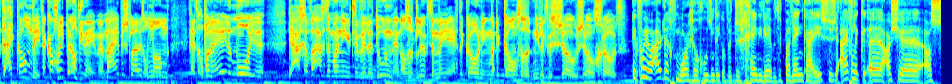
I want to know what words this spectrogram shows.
hij kan dit. Hij kan gewoon die penalty nemen. Maar hij besluit om dan het op een hele mooie, ja, gewaagde manier te willen doen. En als het lukt, dan ben je echt de koning. Maar de kans dat het niet lukt is zo, zo groot. Ik vond jouw uitleg vanmorgen heel goed, want ik heb dus geen idee wat de Panenka is. Dus eigenlijk, uh, als je als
